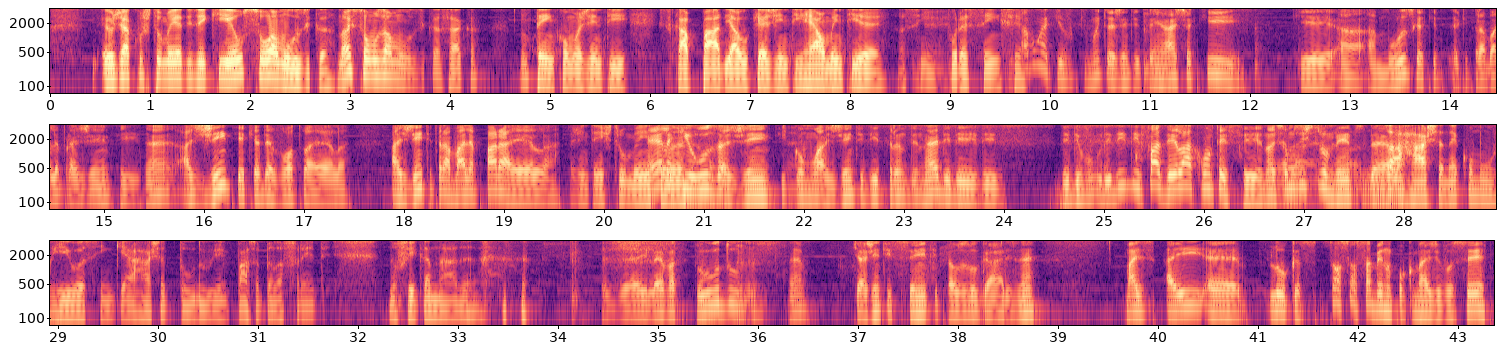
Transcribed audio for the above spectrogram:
Eu já acostumei a dizer que eu sou a música. Nós somos a música, saca? Não tem como a gente escapar de algo que a gente realmente é, assim, por essência. Sabe um equívoco que muita gente tem? Acha que, que a, a música que, é que trabalha pra gente, né? A gente é que é devoto a ela. A gente trabalha para ela. A gente tem instrumento, ela né? que usa a gente como agente de, né? de, de, de, de, de- de fazer lá acontecer. Nós somos Ela- instrumentos ela Nos dela. arrasta, né? Como um rio, assim, que arrasta tudo e passa pela frente. Não fica nada. Pois é, e leva tudo né, que a gente sente para os lugares, né? Mas aí, é, Lucas, só, só sabendo um pouco mais de você,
